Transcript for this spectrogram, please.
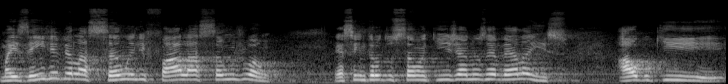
mas em revelação ele fala a São João. Essa introdução aqui já nos revela isso, algo que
